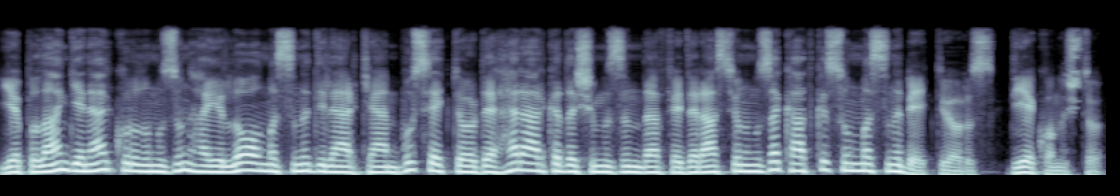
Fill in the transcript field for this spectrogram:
Yapılan genel kurulumuzun hayırlı olmasını dilerken bu sektörde her arkadaşımızın da federasyonumuza katkı sunmasını bekliyoruz, diye konuştu.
